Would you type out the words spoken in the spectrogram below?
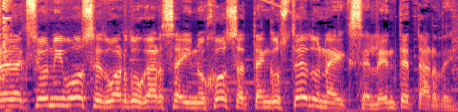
Redacción y voz Eduardo Garza Hinojosa. Tenga usted una excelente tarde.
